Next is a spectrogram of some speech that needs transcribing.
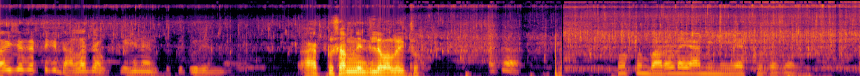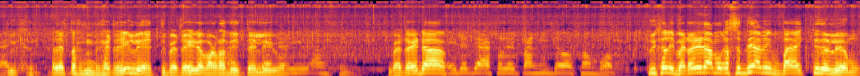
ওই জায়গার থেকে ঢালা যাও এখানে আর কিছু করেন না। আর একটু সামনে দিলে ভালো হইতো টাকা প্রথম ভাড়াটাই আমি নেই একশো টাকা তুই তাহলে একটা ব্যাটারি লই তুই ব্যাটারিটা ভাড়া দিতে তাইলে ব্যাটারিটা এটা যে আসলে পানি দেওয়া সম্ভব। তুই খালি ব্যাটারিটা আমার কাছে দে আমি বাইক কিনে লই আমু।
